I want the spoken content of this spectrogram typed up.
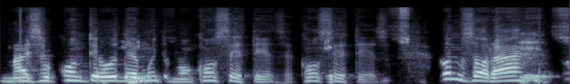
Mas o conteúdo é isso. é muito bom, com certeza, com certeza. Vamos orar. Isso.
